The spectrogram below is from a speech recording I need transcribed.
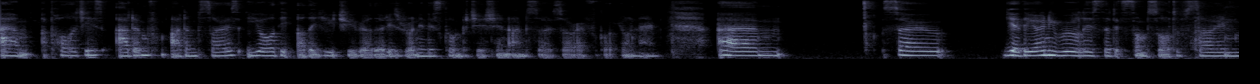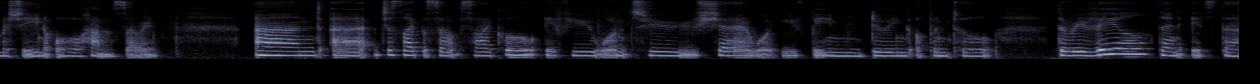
um, apologies, Adam from Adam Sews. You're the other YouTuber that is running this competition. I'm so sorry, I forgot your name. Um, so, yeah, the only rule is that it's some sort of sewing machine or hand sewing. And uh, just like the Sew up cycle, if you want to share what you've been doing up until the reveal, then it's the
